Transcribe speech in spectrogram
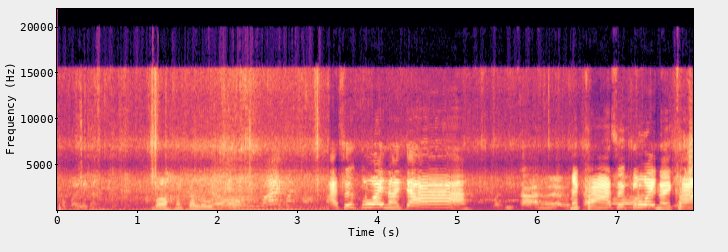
เขาไปเลยนะบอกกะรู้เดี๋ยวอะซื้อกล้วยหน่อยจ้าสวัสดีค่ะหน่อยสวัสดีแม่ค้าซื้อกล้วยหน่อยค่ะ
